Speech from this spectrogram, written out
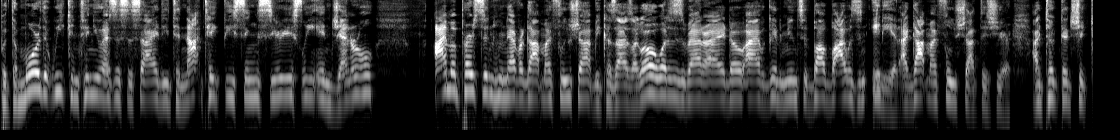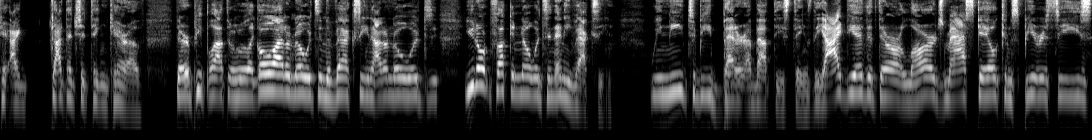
But the more that we continue as a society to not take these things seriously in general, I'm a person who never got my flu shot because I was like, oh, what does this matter? I know I have a good immune system, blah, blah, blah. I was an idiot. I got my flu shot this year. I took that shit, I got that shit taken care of. There are people out there who are like, oh, I don't know what's in the vaccine. I don't know what. You don't fucking know what's in any vaccine. We need to be better about these things. The idea that there are large mass scale conspiracies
